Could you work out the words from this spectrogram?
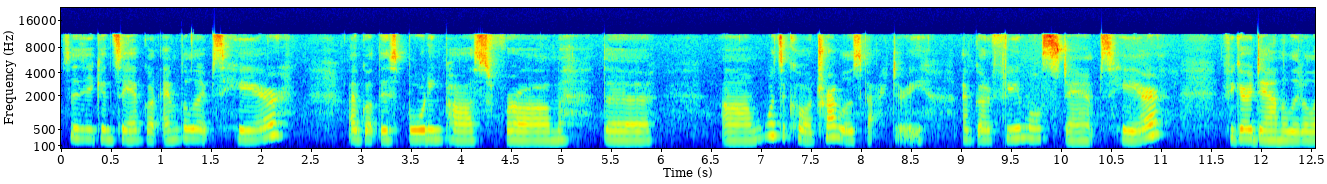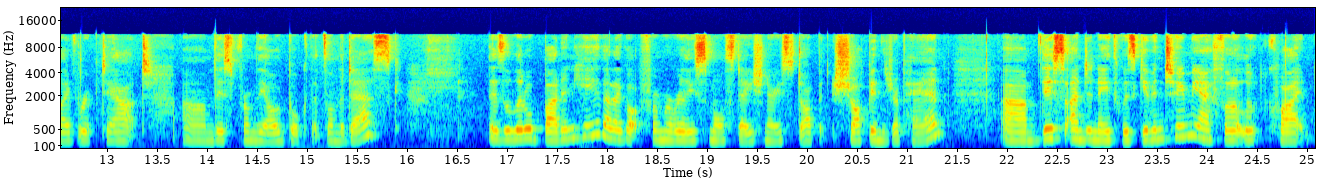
So as you can see I've got envelopes here. I've got this boarding pass from the, um, what's it called, Traveller's Factory. I've got a few more stamps here. If you go down a little, I've ripped out um, this from the old book that's on the desk. There's a little button here that I got from a really small stationery stop shop in Japan. Um, this underneath was given to me. I thought it looked quite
